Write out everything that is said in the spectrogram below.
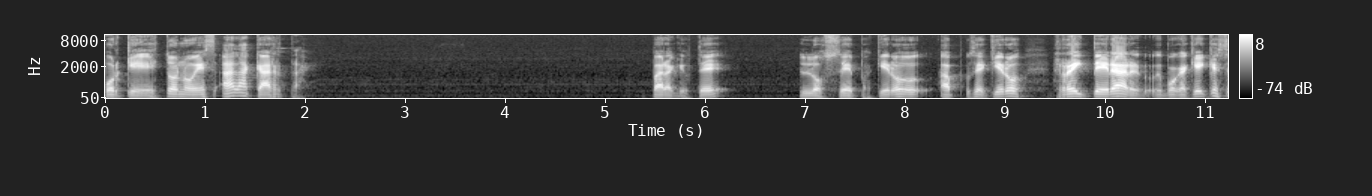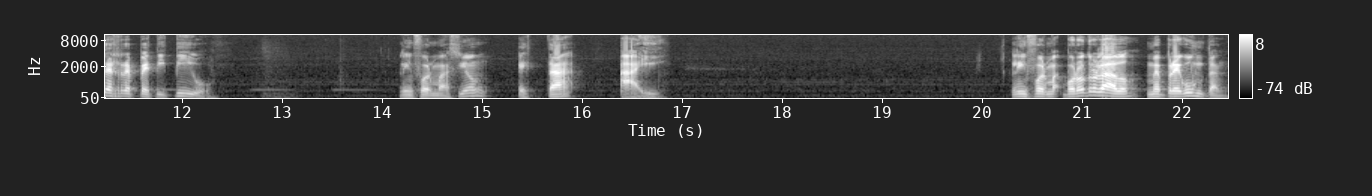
Porque esto no es a la carta. Para que usted lo sepa. Quiero, o sea, quiero reiterar, porque aquí hay que ser repetitivo. La información está ahí. Por otro lado, me preguntan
